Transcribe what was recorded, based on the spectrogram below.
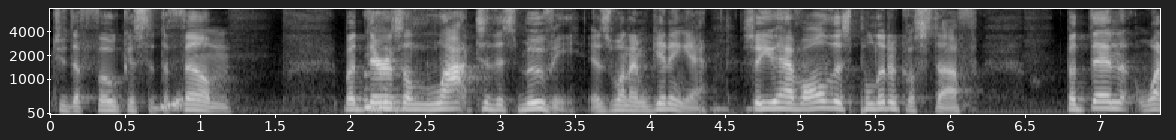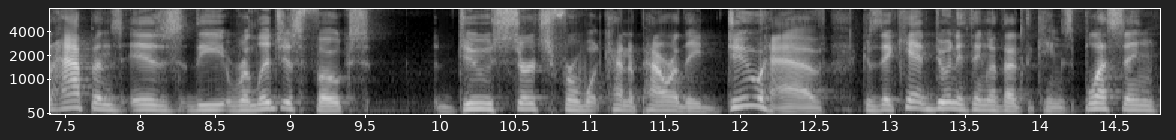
to the focus of the film. But there's a lot to this movie is what I'm getting at. So you have all this political stuff, but then what happens is the religious folks do search for what kind of power they do have because they can't do anything without the king's blessing.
